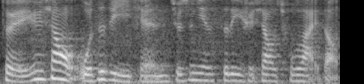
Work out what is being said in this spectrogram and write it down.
对，因为像我自己以前就是念私立学校出来的，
